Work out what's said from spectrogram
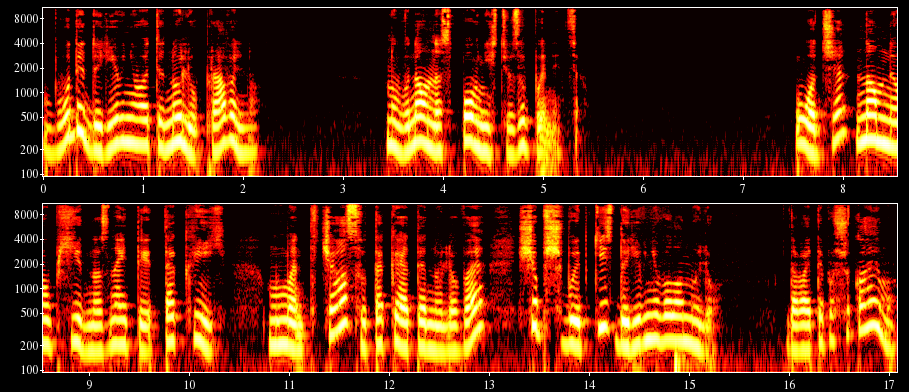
буде дорівнювати нулю, правильно? Ну, вона у нас повністю зупиниться. Отже, нам необхідно знайти такий момент часу, таке те нульове, щоб швидкість дорівнювала нулю. Давайте пошукаємо.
